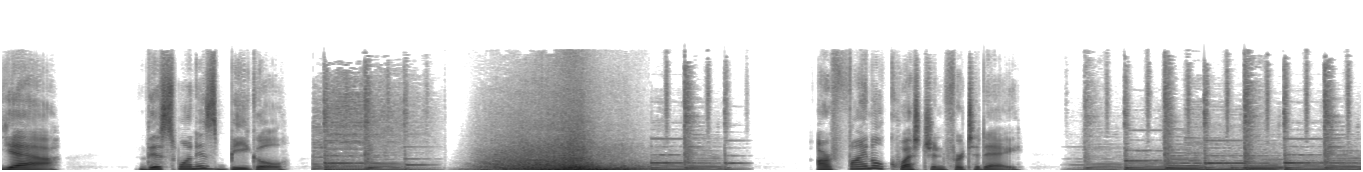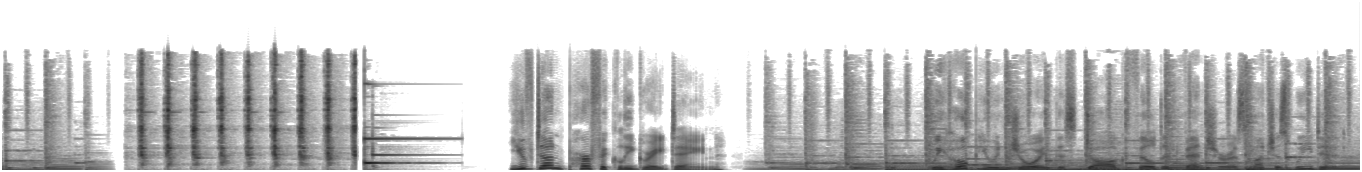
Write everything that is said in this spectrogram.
Yeah, this one is Beagle. Our final question for today. You've done perfectly, Great Dane. We hope you enjoyed this dog-filled adventure as much as we did.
